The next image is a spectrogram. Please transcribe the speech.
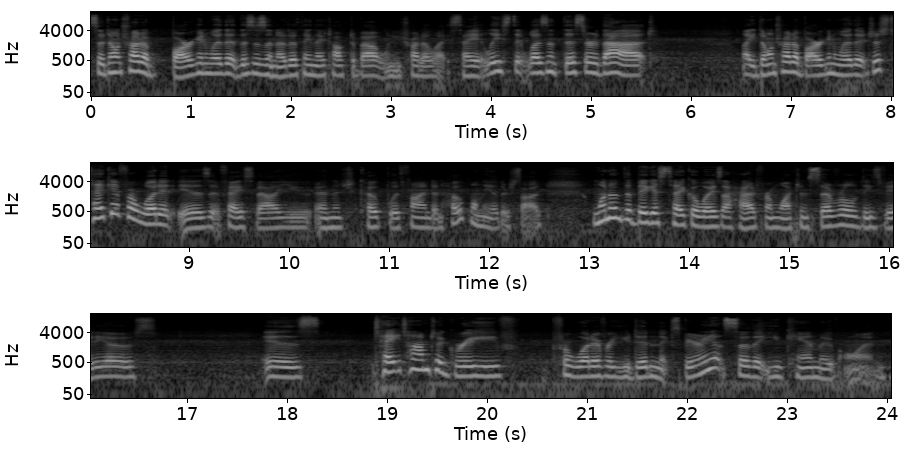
So don't try to bargain with it. This is another thing they talked about when you try to like say at least it wasn't this or that. Like don't try to bargain with it. Just take it for what it is at face value and then cope with finding hope on the other side. One of the biggest takeaways I had from watching several of these videos is take time to grieve for whatever you didn't experience so that you can move on.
